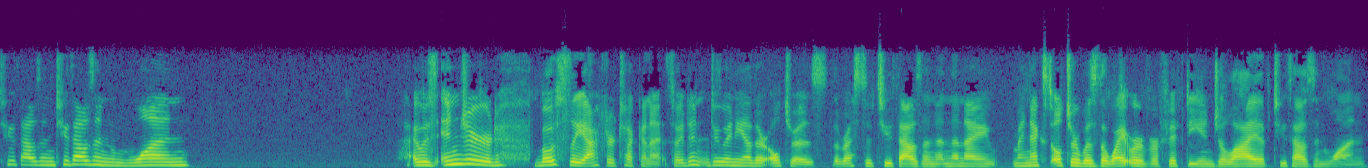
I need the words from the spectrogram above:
2000, 2001. I was injured mostly after Chuckanut, so I didn't do any other ultras the rest of 2000. And then I, my next ultra was the White River 50 in July of 2001.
